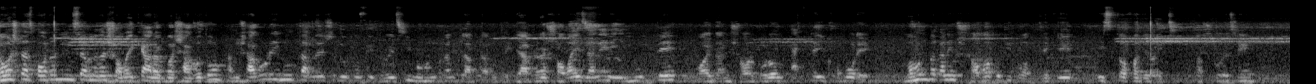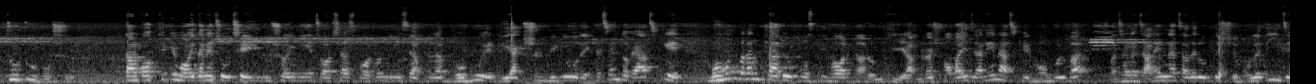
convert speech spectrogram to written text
নমস্কার, স্পটন নিউজে আপনাদের সবাইকে আর একবার স্বাগত আমি সাগর, এই মুহূর্তে আপনাদের সাথে উপস্থিত হয়েছি মোহনবাগান ক্লাব টাবু থেকে। আপনারা সবাই জানেন, এই মুহূর্তে ময়দান সরগরম, একটাই খবরে, মোহনবাগানের সভাপতি পদ থেকে ইস্তফা দেওয়ার ইচ্ছে প্রকাশ করেছেন টুটু বসু। তারপর থেকে ময়দানে চলছে এই বিষয় নিয়ে চর্চা স্পটন নিউজে আপনারা বহু এর রিয়াকশন ভিডিও দেখেছেন। তবে আজকে মোহনবাগান ক্লাবে উপস্থিত হওয়ার কারণ কি? আপনারা সবাই জানেন আজকের মঙ্গলবার, বা যারা জানেন না তাদের উদ্দেশ্যে বলে দিই যে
